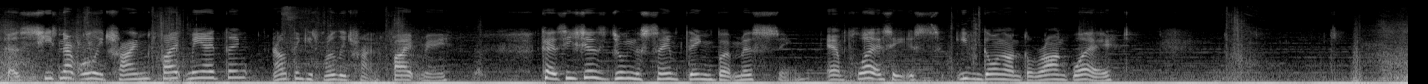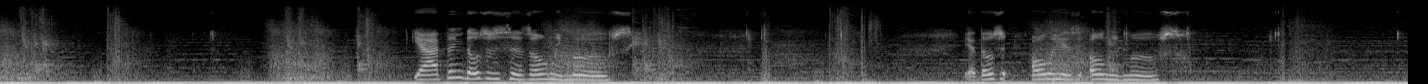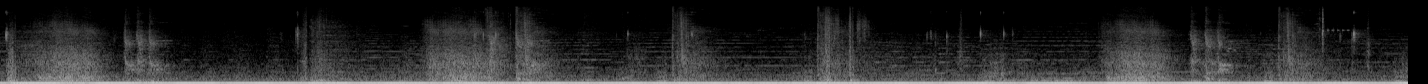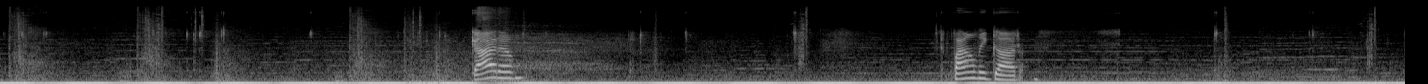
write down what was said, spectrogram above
Because he's not really trying to fight me, I think. I don't think he's really trying to fight me. Because he's just doing the same thing but missing. And plus, he's even going on the wrong way. Yeah, I think those are his only moves. Yeah, those are only his only moves. Finally got him.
